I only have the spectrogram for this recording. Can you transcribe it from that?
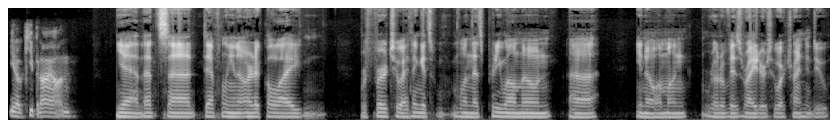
you know keep an eye on. Yeah, that's uh, definitely an article I refer to. I think it's one that's pretty well known, uh, you know, among Rotoviz writers who are trying to do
